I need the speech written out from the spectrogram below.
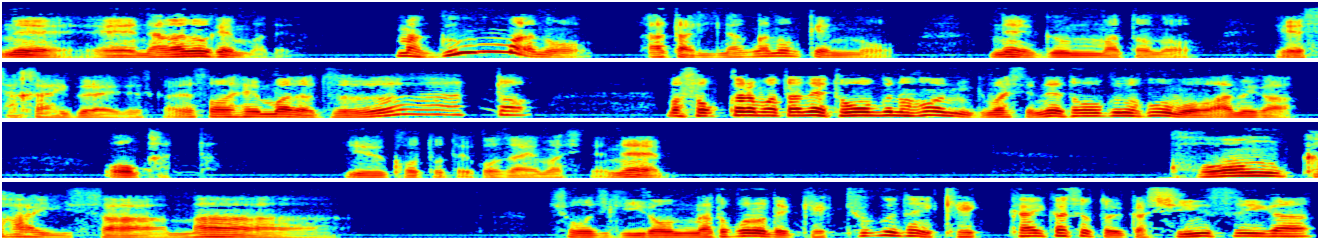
ね、えー、長野県まで。まあ群馬のあたり、長野県のね、群馬との、えー、境ぐらいですかね、その辺までずーっと、まあそこからまたね、東北の方に行きましてね、東北の方も雨が多かった。いうことでございましてね。今回さ、まあ、正直いろんなところで結局何、決壊箇所というか浸水が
